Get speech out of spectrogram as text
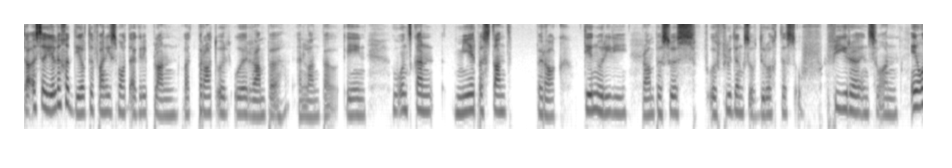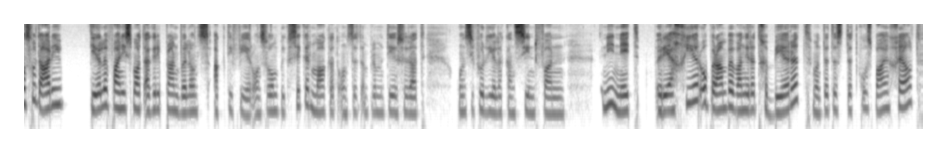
daar is 'n hele gedeelte van die Smart Agri plan wat praat oor oor rampe in landbou en hoe ons kan meer bestand beraak teenoor hierdie rampe soos oorvloedings of droogtes of vure en so aan. En ons wil daardie dele van die Smart Agri plan wil ons aktiveer. Ons wil seker maak dat ons dit implementeer sodat ons die voordele kan sien van nie net reageer op rampe wanneer dit gebeur het want dit is dit kos baie geld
